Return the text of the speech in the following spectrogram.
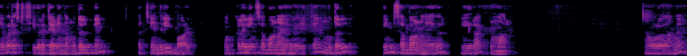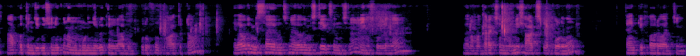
எவரெஸ்ட் சிகரத்தை அடைந்த முதல் பெண் பச்சேந்திரி பால். மக்களவையின் சபாநாயகர் வகித்த முதல் பெண் சபாநாயகர் மீரா குமார். அவ்வளோதாங்க நாற்பத்தஞ்சு கொஷினுக்கும் நம்ம முடிஞ்ச அளவுக்கு எல்லா புக் ப்ரூஃபும் பார்த்துட்டோம். ஏதாவது மிஸ் ஆகிருந்துச்சுன்னா ஏதாவது மிஸ்டேக்ஸ் இருந்துச்சுன்னா நீங்கள் சொல்லுங்கள் அதை நம்ம கரெக்ஷன் பண்ணி ஷார்ட்ஸில் போடுவோம். தேங்க்யூ ஃபார் வாட்சிங்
